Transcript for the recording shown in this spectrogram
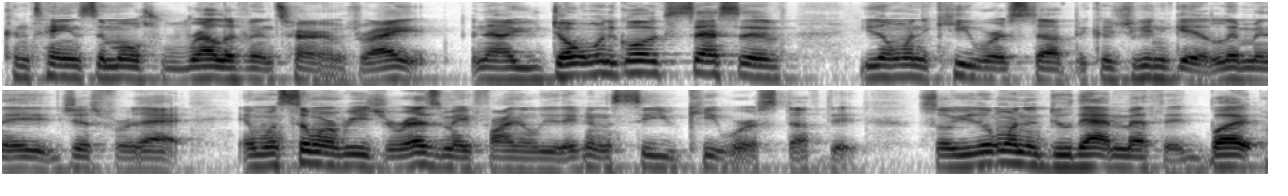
contains the most relevant terms. Right now, you don't want to go excessive. You don't want the keyword stuff because you're gonna get eliminated just for that. And when someone reads your resume, finally, they're gonna see you keyword stuffed it. So you don't want to do that method, but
